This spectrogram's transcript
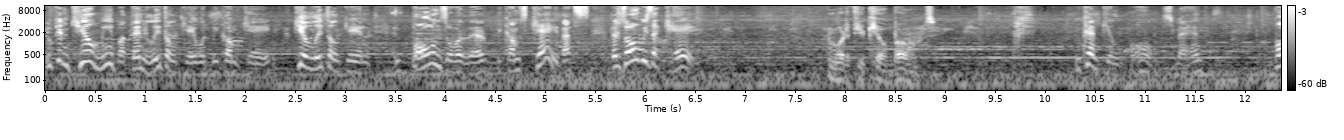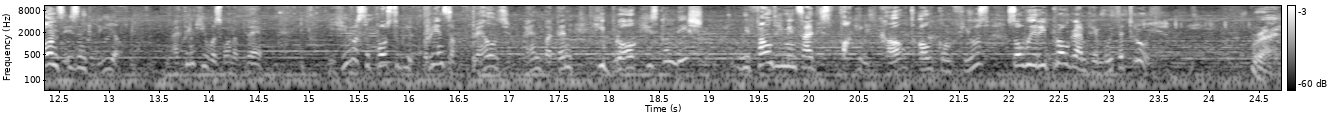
You can kill me, but then little K would become K. Kill little K and, and Bones over there becomes K. That's there's always a K. And what if you kill Bones? You can't kill Bones, man. Bones isn't real. I think he was one of them. He was supposed to be a prince of Belgium, man, but then he broke his condition. We found him inside this fucking cult, all confused, so we reprogrammed him with the truth. Right.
